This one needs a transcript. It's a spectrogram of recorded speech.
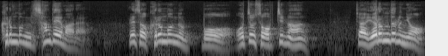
그런 부분도 상당히 많아요. 그래서 그런 분들 뭐 어쩔 수 없지만 자 여러분들은요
